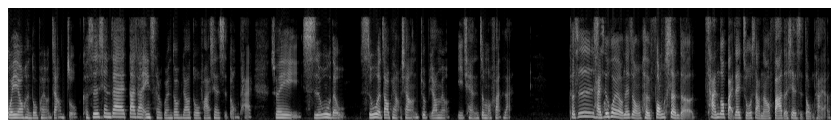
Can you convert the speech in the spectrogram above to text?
我也有很多朋友这样做，可是现在大家 Instagram 都比较多发现实动态，所以食物的。食物的照片好像就比较没有以前这么泛滥，可是还是会有那种很丰盛的餐都摆在桌上，然后发的现实动态啊，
